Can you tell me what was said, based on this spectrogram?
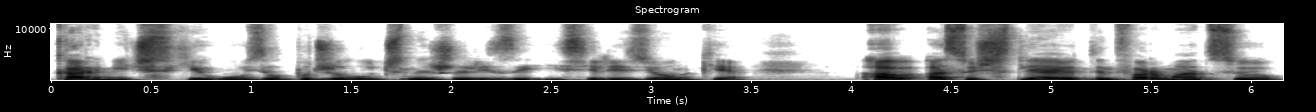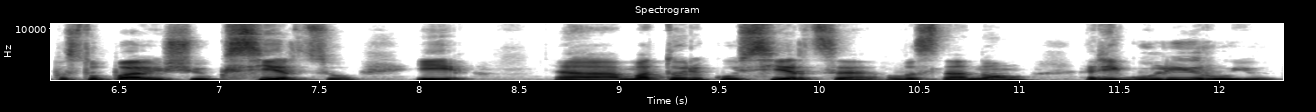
кармический узел поджелудочной железы и селезенки а, осуществляют информацию, поступающую к сердцу, и а, моторику сердца в основном регулируют.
